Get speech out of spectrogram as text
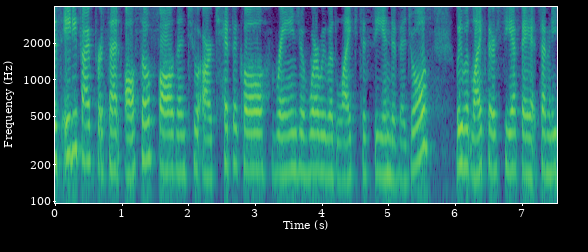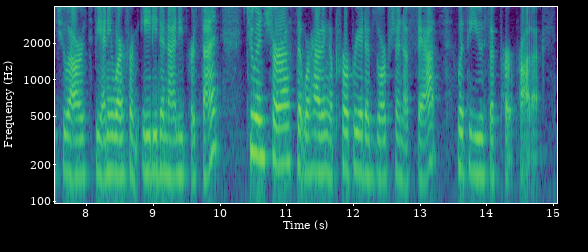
This 85% also falls into our typical range of where we would like to see individuals. We would like their CFA at 72 hours to be anywhere from 80 to 90% to ensure us that we're having appropriate absorption of fats with the use of PERT products.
